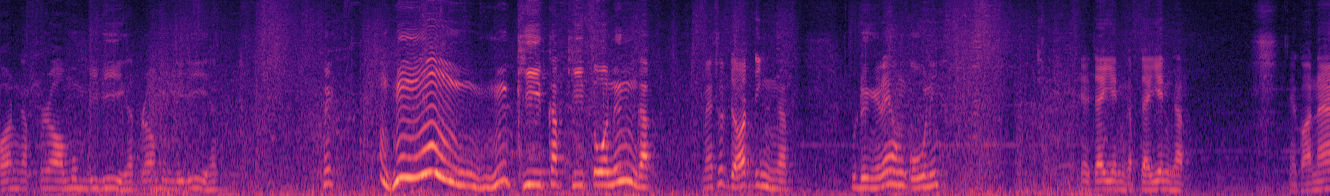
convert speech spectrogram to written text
ก่อนครับรอมุมดีๆครับรอมุมดีๆครับเฮ้ยขีบครับขีบตัวหนึงครับ แม่สุดยอดจริงครับกูดึงอยู่ได้ของกูนี่เดี๋ยวใจเย็นครับใจเย็นครับเดี๋ยวก่อนนะ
